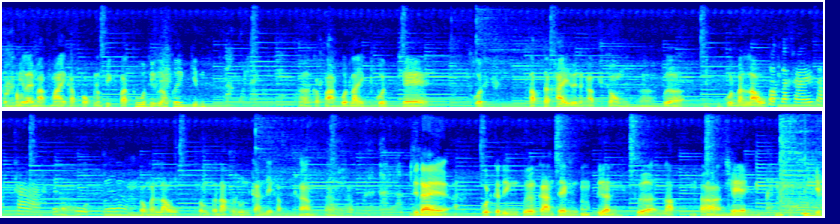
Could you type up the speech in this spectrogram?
ก็ไม่มีอะไรมากมายครับพวกน้ำพริกปลาทูที่เราเคยกินอ่าก็ฝากกดไลค์กดแชร์กดซับสไครต์ด้วยนะครับ ช่องเอ่อเพื่อคนบ้านเราสับตะไคร้สับข่าเป็นมะกรูดเว้ยล่ะต้องบ้านเราต้องสนับสนุนกันด้วยครับครับ อ่าครับ ที่ได้ กดกระดิ่งเพื่อการแจ้งอืม เตือนเพื่อรับอ่าแชร์คลิป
